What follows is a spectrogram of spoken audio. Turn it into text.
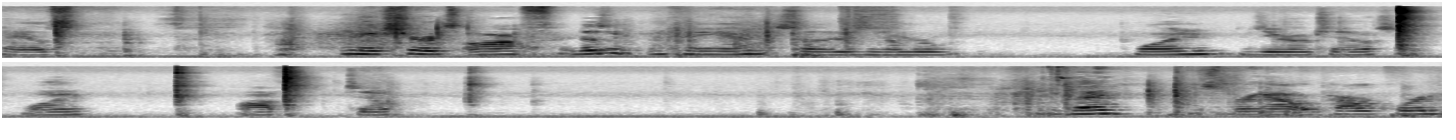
Okay, let's make sure it's off. It doesn't, okay, yeah, so there's number one, zero, two, so one, off, two. Okay, let's bring out our power cord.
